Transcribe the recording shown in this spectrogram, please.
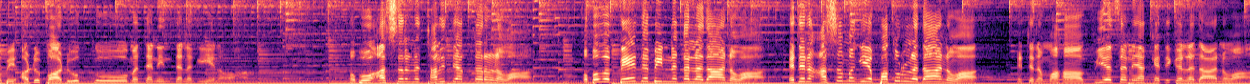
ඔබේ අඩුපාඩු ඔක්කොම තැනින් තැන කියනවා. ඔබ අසරණ චරිතයක් කරනවා. ඔබව බේද බින්න කරලා දානවා. එතන අසමගිය පතුරලා දානවා. එතන මහා ව්‍යසනයක් ඇති කරලා දානවා.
